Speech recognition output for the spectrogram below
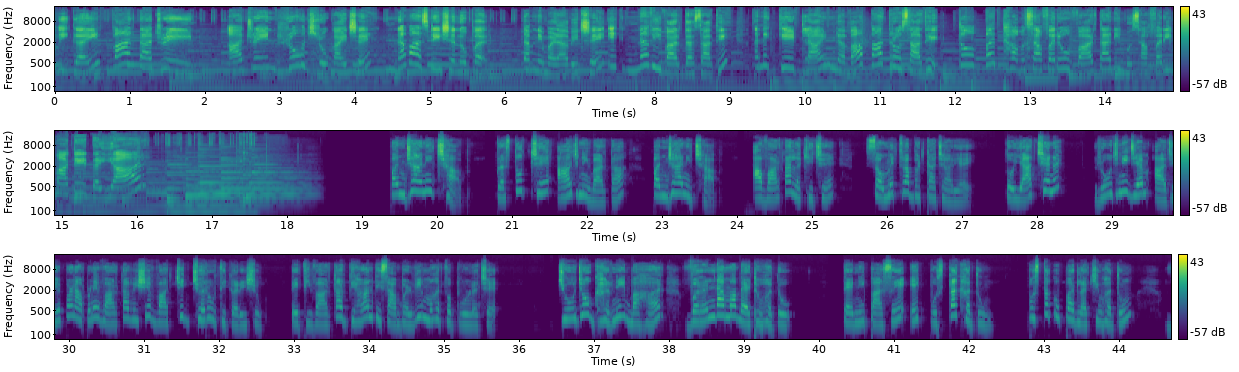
Train. આ train રોજ રોકાય છે નવા સ્ટેશન ઉપર તમને મળાવે છે એક નવી વાર્તા સાથે અને કેટલાય નવા પાત્રો સાથે. તો બધા મુસાફરો વાર્તાની મુસાફરી માટે તૈયાર? પંજાની છાપ. પ્રસ્તુત છે આજની વાર્તા પંજાની છાપ. આ વાર્તા લખી છે સૌમિત્ર ભટ્ટાચાર્યએ. તો યાદ છે ને? રોજની જેમ આજે પણ આપણે વાર્તા વિશે વાતચીત જરૂરથી કરીશું. તેથી વાર્તા ધ્યાનથી સાંભળવી મહત્વપૂર્ણ છે. જોજો ઘરની બહાર વરંડામાં બેઠો હતો. તેની પાસે એક પુસ્તક હતું. પુસ્તક ઉપર લખ્યું હતું,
